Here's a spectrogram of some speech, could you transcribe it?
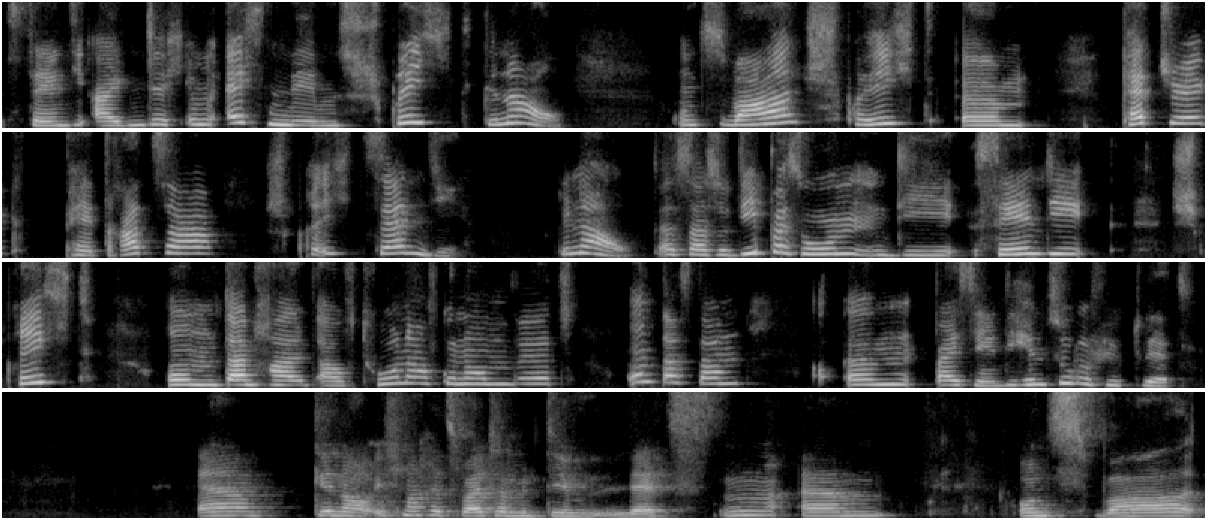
Sandy eigentlich im echten Leben spricht. Genau. Und zwar spricht ähm, Patrick Pedrazza spricht Sandy. Genau. Das ist also die Person, die Sandy spricht und dann halt auf Ton aufgenommen wird und das dann ähm, bei Sandy hinzugefügt wird. Ähm, genau, ich mache jetzt weiter mit dem letzten. Ähm, und zwar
